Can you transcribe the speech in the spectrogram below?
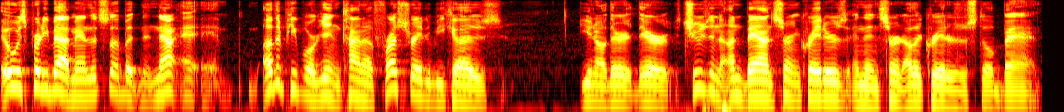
it was pretty bad, man. That's uh, but now uh, other people are getting kind of frustrated because you know they're they're choosing to unban certain creators, and then certain other creators are still banned.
